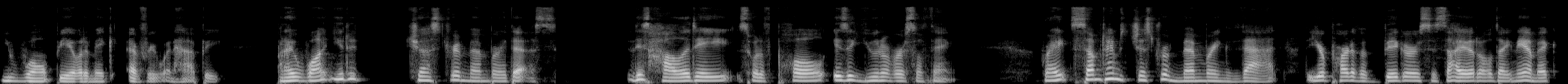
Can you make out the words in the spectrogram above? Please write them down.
you won't be able to make everyone happy. But I want you to just remember this this holiday sort of pull is a universal thing, right? Sometimes just remembering that, that you're part of a bigger societal dynamic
